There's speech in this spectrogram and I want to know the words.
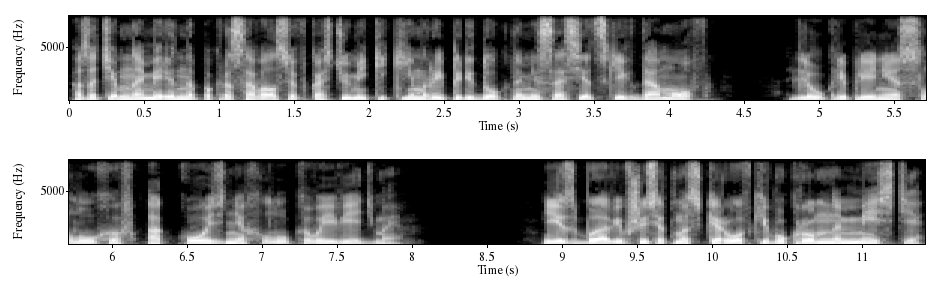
а затем намеренно покрасовался в костюме кикиморы перед окнами соседских домов для укрепления слухов о кознях луковой ведьмы. Избавившись от маскировки в укромном месте,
